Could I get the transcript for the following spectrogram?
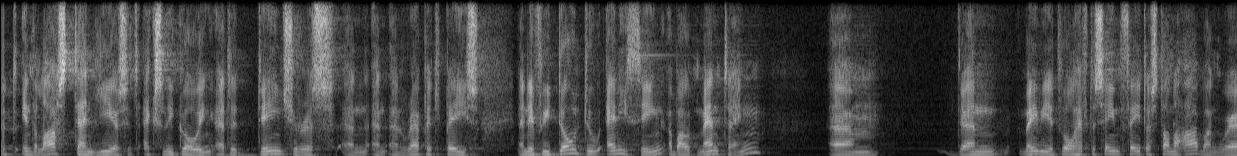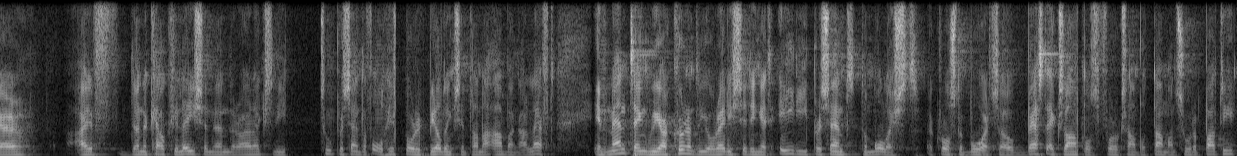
but in the last 10 years, it's actually going at a dangerous and, and, and rapid pace. And if we don't do anything about Menteng, um, then maybe it will have the same fate as Tanah Abang, where I've done a calculation and there are actually 2% of all historic buildings in Tanah Abang are left. In Menteng, we are currently already sitting at 80% demolished across the board. So best examples, for example, Taman Suropati,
